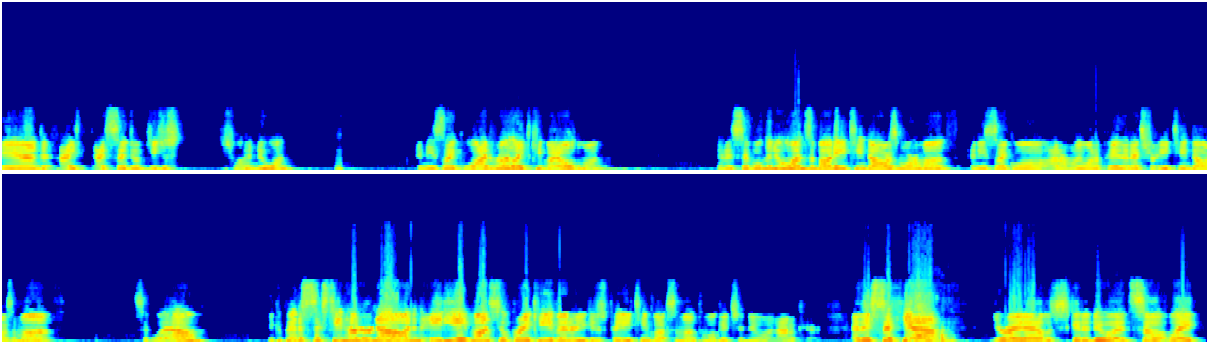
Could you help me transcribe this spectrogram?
And I, I said to him, "Do you just just want a new one?" and he's like, "Well, I'd really like to keep my old one." And I said, "Well, the new one's about eighteen dollars more a month." And he's like, "Well, I don't really want to pay that extra eighteen dollars a month." I said, "Well." You can pay the sixteen hundred now, and in eighty-eight months you'll break even, or you can just pay eighteen bucks a month, and we'll get you a new one. I don't care. And they said, "Yeah, you're right, Adam. Let's just get a new one. So, like,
